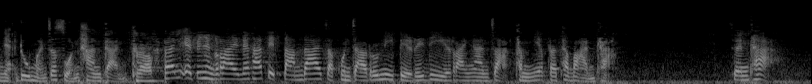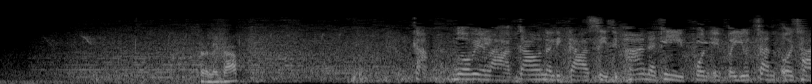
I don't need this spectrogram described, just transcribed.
เนี่ยดูเหมือนจะสวนทางกันครับรายละเอียดเป็นอย่างไรนะคะ ติดตามได้จากคุณจารุณีปิริดีรายงานจากทำเนียบรัฐบาลค่ะ เชิญค่ะ เชิญเลยครับค่ะเมื่อเวลา 9 นาฬิกา 45 นาที พลเอกประยุทธ์จันทร์โอชา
